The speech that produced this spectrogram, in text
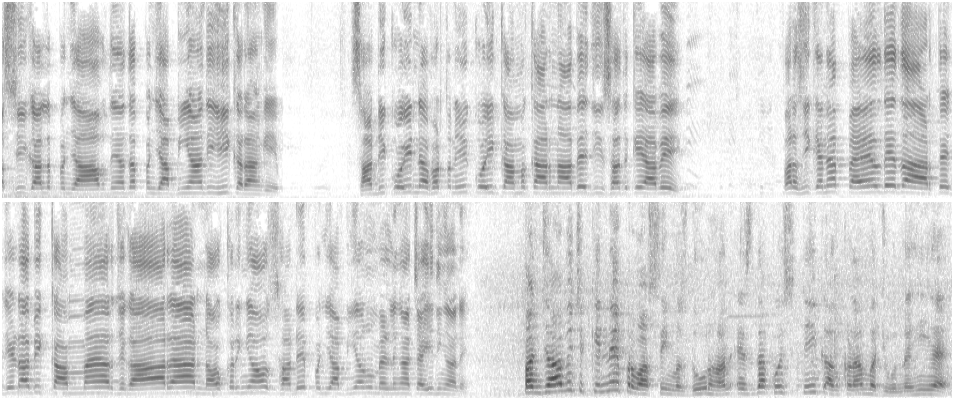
ਅਸੀਂ ਗੱਲ ਪੰਜਾਬ ਦੇ ਆ ਤਾਂ ਪੰਜਾਬੀਆਂ ਦੀ ਹੀ ਕਰਾਂਗੇ। ਸਾਡੀ ਕੋਈ ਨਫ਼ਰਤ ਨਹੀਂ ਕੋਈ ਕੰਮ ਕਰਨ ਆਵੇ ਜੀ ਸਦਕੇ ਆਵੇ। ਪਰ ਅਸੀਂ ਕਹਿੰਦੇ ਪਹਿਲ ਦੇ ਆਧਾਰ ਤੇ ਜਿਹੜਾ ਵੀ ਕੰਮ ਹੈ ਰੁਜ਼ਗਾਰ ਹੈ ਨੌਕਰੀਆਂ ਉਹ ਸਾਡੇ ਪੰਜਾਬੀਆਂ ਨੂੰ ਮਿਲਣੀਆਂ ਚਾਹੀਦੀਆਂ ਨੇ। ਪੰਜਾਬ ਵਿੱਚ ਕਿੰਨੇ ਪ੍ਰਵਾਸੀ ਮਜ਼ਦੂਰ ਹਨ ਇਸ ਦਾ ਕੋਈ ਸਟੀਕ ਅੰਕੜਾ ਮੌਜੂਦ ਨਹੀਂ ਹੈ।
